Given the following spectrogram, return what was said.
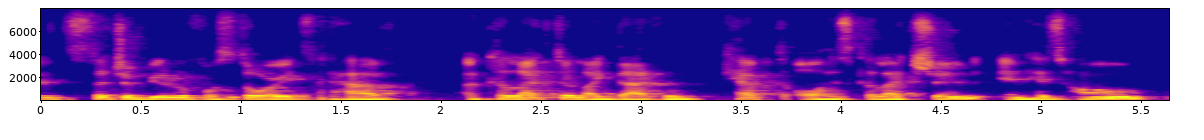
it's such a beautiful story to have a collector like that who kept all his collection in his home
